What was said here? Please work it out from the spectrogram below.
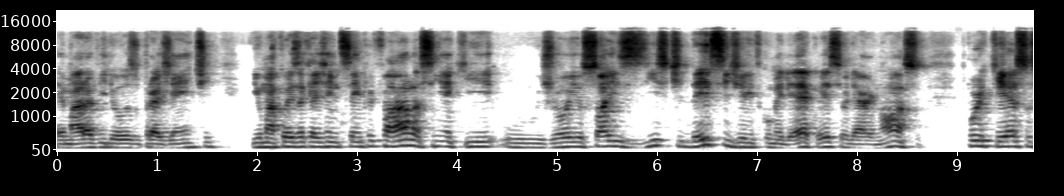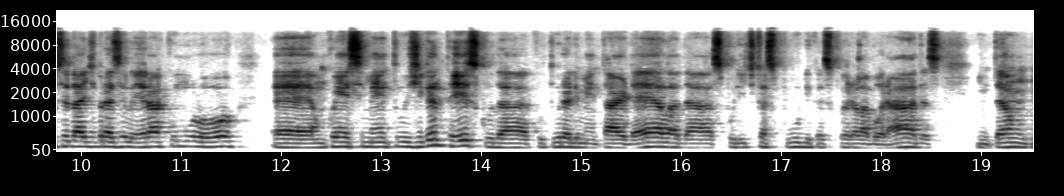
é maravilhoso para a gente. E uma coisa que a gente sempre fala, assim, é que o joio só existe desse jeito como ele é, com esse olhar nosso, porque a sociedade brasileira acumulou é, um conhecimento gigantesco da cultura alimentar dela, das políticas públicas que foram elaboradas. Então,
